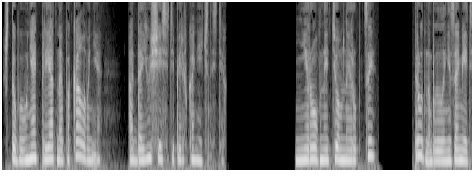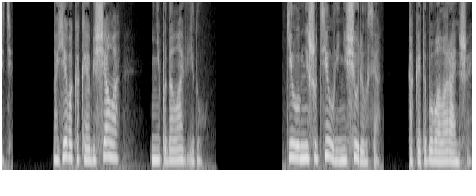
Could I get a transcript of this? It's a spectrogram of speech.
чтобы унять приятное покалывание, отдающееся теперь в конечностях. Неровные темные рубцы трудно было не заметить, но Ева, как и обещала, не подала виду. Килл не шутил и не щурился, как это бывало раньше.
